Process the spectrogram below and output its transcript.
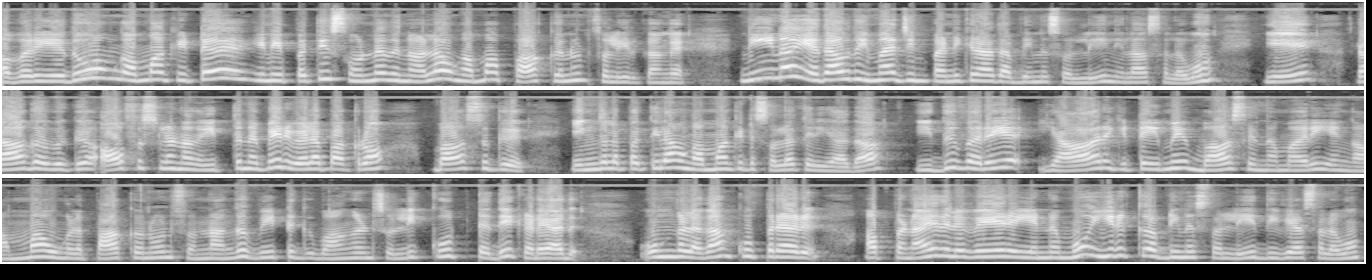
அவர் ஏதோ அவங்க அம்மா கிட்ட என்னை பற்றி சொன்னதுனால அவங்க அம்மா பார்க்கணும்னு சொல்லியிருக்காங்க. நீனா ஏதாவது இமேஜின் பண்ணிக்கிறாது அப்படின்னு சொல்லி நிலா சொல்லவும் ஏ ராகவுக்கு ஆஃபீஸில் நாங்கள் இத்தனை பேர் வேலை பார்க்குறோம். பாஸுக்கு எங்களை பற்றிலாம் அவங்க அம்மா கிட்ட சொல்ல தெரியாதா? இதுவரை யாருக்கிட்டேயுமே பாஸ் இந்த மாதிரி எங்கள் அம்மா உங்களை பார்க்கணும்னு சொன்னாங்க. வீட்டுக்கு வாங்கன்னு சொல்லி கூப்பிட்டதே கிடையாது. உங்களை தான் கூப்பிட்றாரு. அப்போனா இதில் வேற என்னமோ இருக்குது அப்படின்னு சொல்லி திவ்யா சொல்லவும்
